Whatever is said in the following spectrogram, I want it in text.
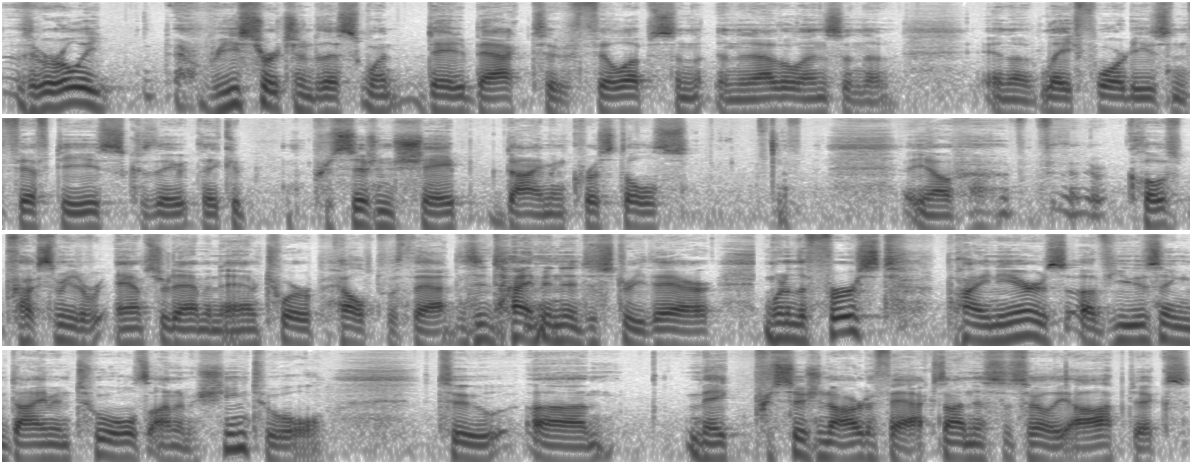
the early research into this went dated back to Philips in, in the Netherlands in the, in the late 40s and 50s because they, they could precision shape diamond crystals. You know, close proximity to Amsterdam and Antwerp helped with that, the diamond industry there. One of the first pioneers of using diamond tools on a machine tool to um, make precision artifacts, not necessarily optics,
